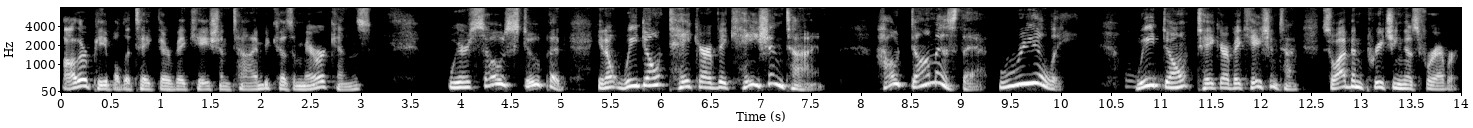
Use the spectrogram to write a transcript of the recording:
other people to take their vacation time because Americans, we're so stupid. You know, we don't take our vacation time. How dumb is that? Really? We mm-hmm. don't take our vacation time. So I've been preaching this forever.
